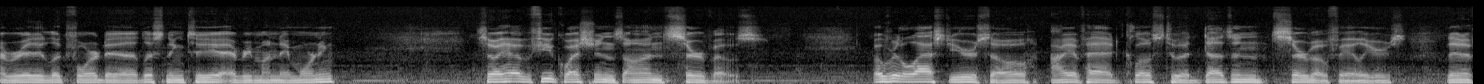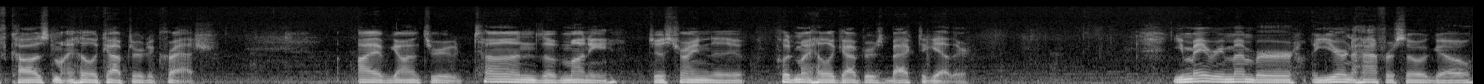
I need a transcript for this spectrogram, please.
I really look forward to listening to you every Monday morning. So, I have a few questions on servos. Over the last year or so, I have had close to a dozen servo failures that have caused my helicopter to crash. I have gone through tons of money just trying to put my helicopters back together. You may remember a year and a half or so ago,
